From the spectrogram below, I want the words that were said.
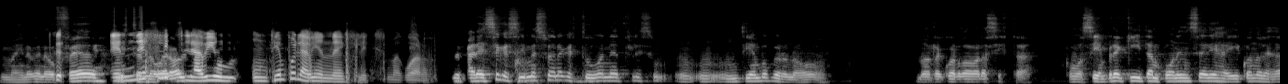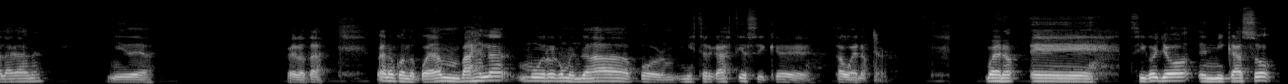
Me imagino que no. Fede. En Netflix la vi un, tiempo, la vi en Netflix, me acuerdo. Me parece que sí me suena que estuvo en Netflix un, tiempo, pero no, no recuerdo ahora si está. Como siempre quitan, ponen series ahí cuando les da la gana. Ni idea. Pero está. Bueno, cuando puedan, bájenla. Muy recomendada por Mr. Gasti, así que está bueno. Bueno, eh, sigo yo. En mi caso,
